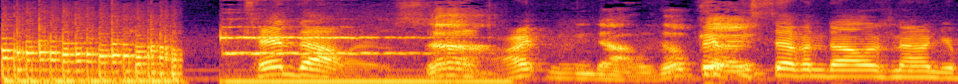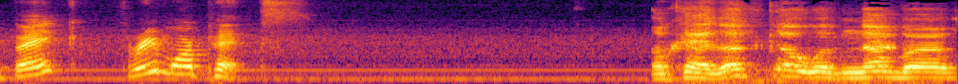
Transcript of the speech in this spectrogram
$10. Yeah, All right. $15. Okay. $57 now in your bank. Three more picks. Okay, let's go with number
